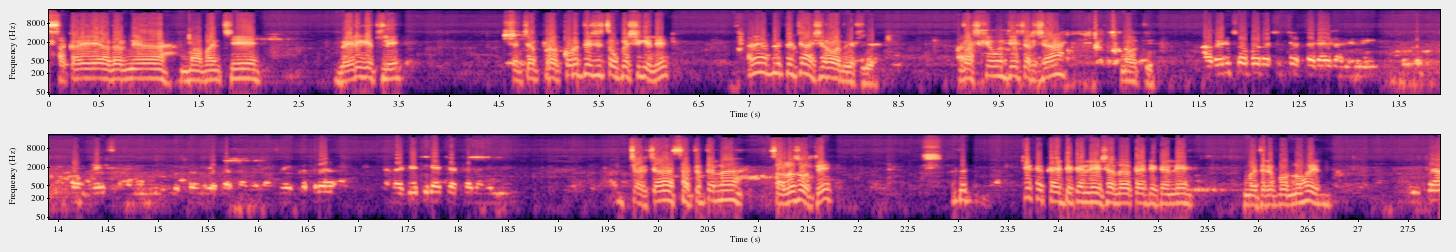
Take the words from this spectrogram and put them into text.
सकाळी आदरणीय बाबांची भेट घेतली. त्यांच्या प्रकृतीची चौकशी केली आणि आपले त्यांचे आशीर्वाद घेतले. राजकीय चर्चा नव्हती. आघाडी सोबत अशी चर्चा काय झाली नाही. काँग्रेस आणि एकत्र लढण्याची काय चर्चा झाली नाही. चर्चा सातत्यानं चालूच होती. ठीक आहे काही ठिकाणी यशाला काही ठिकाणी मैत्रीपूर्ण होईल. तुमच्या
